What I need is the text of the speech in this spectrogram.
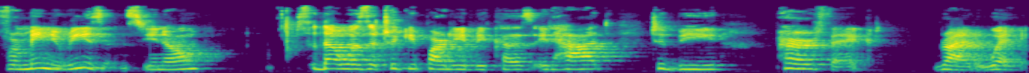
for many reasons you know so that was a tricky party because it had to be perfect right away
